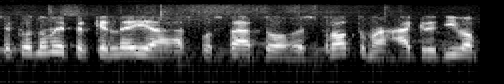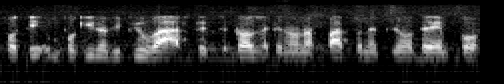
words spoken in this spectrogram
secondo me perché lei ha spostato Strotto ma aggrediva un, po un pochino di più Vasquez, cosa che non ha fatto nel primo tempo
